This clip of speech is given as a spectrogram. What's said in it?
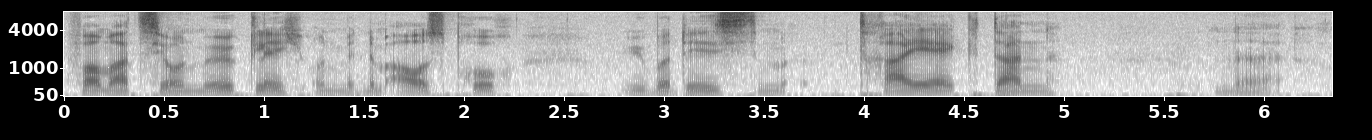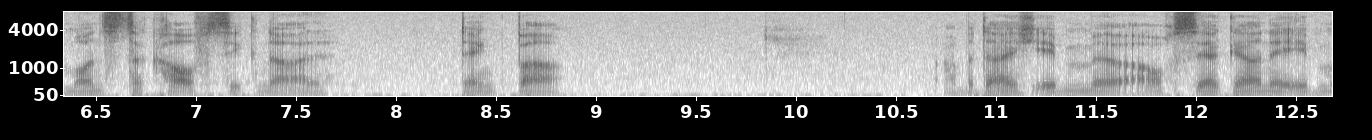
Formation möglich und mit einem Ausbruch über diesem Dreieck dann ein Monsterkaufsignal denkbar. Aber da ich eben äh, auch sehr gerne eben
